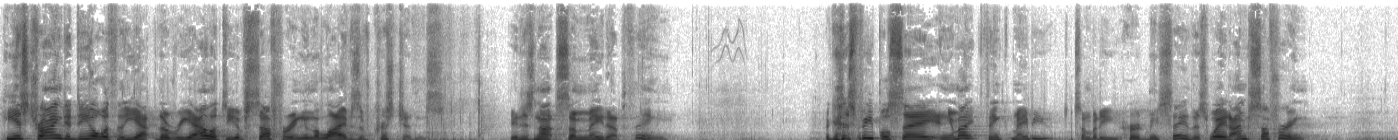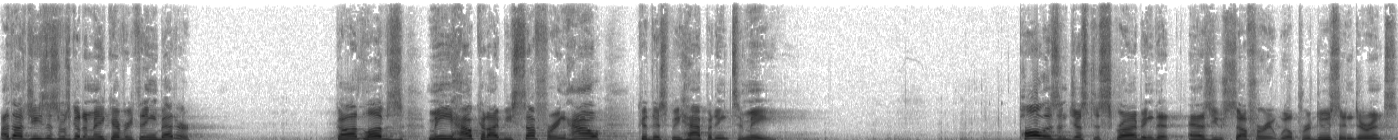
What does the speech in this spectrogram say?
He is trying to deal with the, the reality of suffering in the lives of Christians. It is not some made up thing. Because people say, and you might think maybe somebody heard me say this wait, I'm suffering. I thought Jesus was going to make everything better. God loves me. How could I be suffering? How could this be happening to me? Paul isn't just describing that as you suffer, it will produce endurance,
